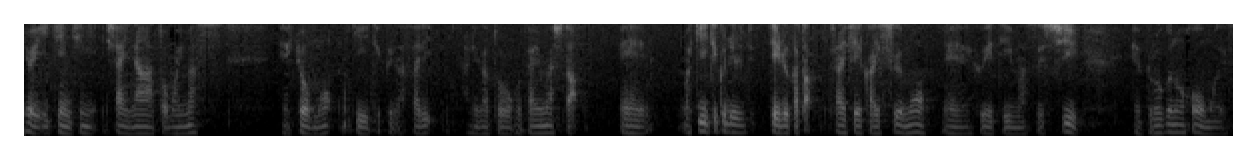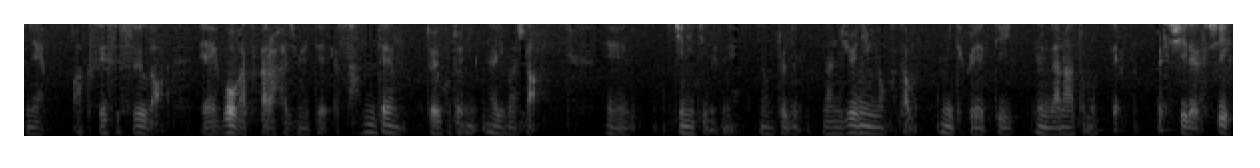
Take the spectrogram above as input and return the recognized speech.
良い一日にしたいなと思います、え今日も聞いてくださりありがとうございました、えま聞いてくれている方再生回数も、え増えていますし、えブログの方もですねアクセス数が、え5月から始めて3000ということになりました、え1日ですね本当に何十人の方も見てくれているんだなと思って嬉しいですし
